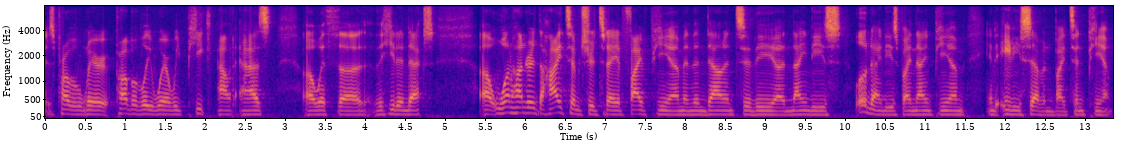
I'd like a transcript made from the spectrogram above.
is probably where probably where we peak out as uh, with uh, the heat index. Uh, 100, the high temperature today at 5 p.m., and then down into the uh, 90s, low 90s by 9 p.m., and 87 by 10 p.m.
